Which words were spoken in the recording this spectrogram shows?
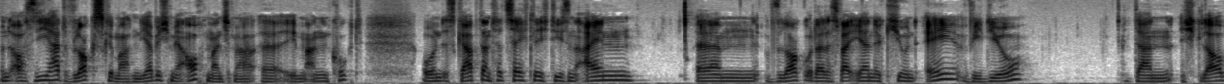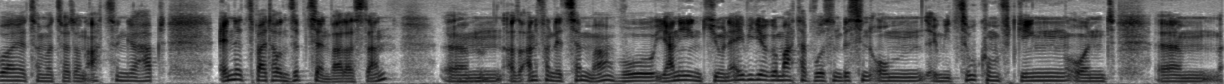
Und auch sie hat Vlogs gemacht. Und die habe ich mir auch manchmal äh, eben angeguckt. Und es gab dann tatsächlich diesen einen ähm, Vlog, oder das war eher eine QA-Video. Dann, ich glaube, jetzt haben wir 2018 gehabt. Ende 2017 war das dann ähm, mhm. also Anfang Dezember, wo Janni ein QA-Video gemacht hat, wo es ein bisschen um irgendwie Zukunft ging und ähm,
